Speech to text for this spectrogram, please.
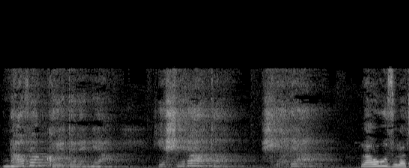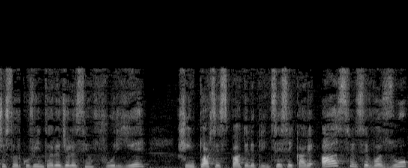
N-avea încredere în ea, e șirată și rea. La auzul acestor cuvinte, regele se înfurie și întoarse spatele prințesei, care astfel se văzu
